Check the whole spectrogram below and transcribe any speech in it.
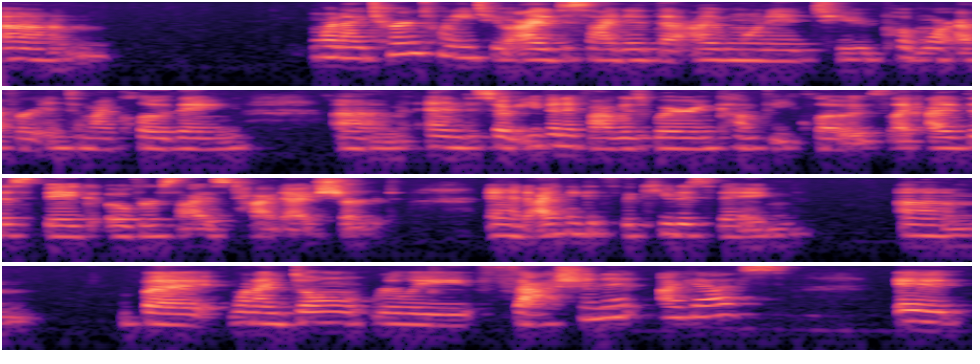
um, when I turned 22, I decided that I wanted to put more effort into my clothing um, and so even if I was wearing comfy clothes, like I have this big oversized tie dye shirt, and I think it's the cutest thing. Um, but when I don't really fashion it, I guess it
